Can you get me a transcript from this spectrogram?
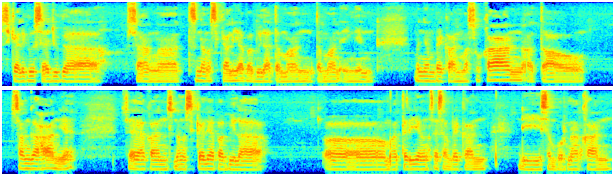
Sekaligus saya juga sangat senang sekali apabila teman-teman ingin menyampaikan masukan atau sanggahan ya. Saya akan senang sekali apabila uh, materi yang saya sampaikan disempurnakan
